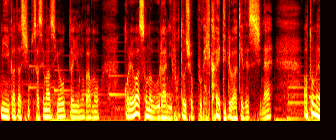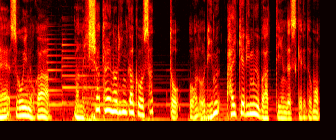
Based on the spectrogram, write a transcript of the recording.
見え方させますよというのがもうこれはその裏にフォトショップが控えているわけですしねあとねすごいのがあの被写体の輪郭をさっとリム背景リムーバーっていうんですけれども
